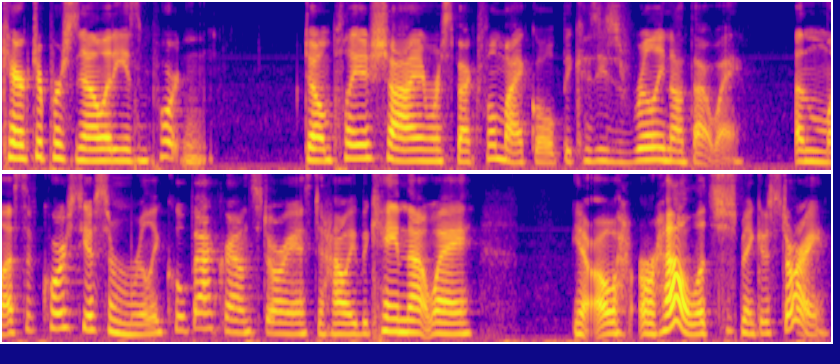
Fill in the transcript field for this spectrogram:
character personality is important don't play a shy and respectful michael because he's really not that way. Unless of course you have some really cool background story as to how he became that way you know or, or hell let's just make it a story.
